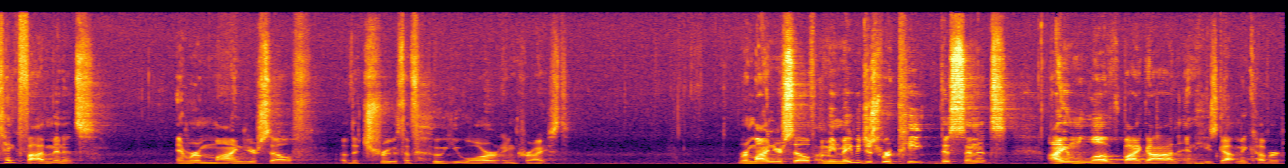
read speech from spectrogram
take five minutes and remind yourself of the truth of who you are in Christ. Remind yourself, I mean, maybe just repeat this sentence I am loved by God and He's got me covered.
